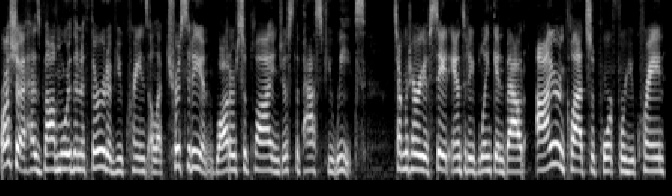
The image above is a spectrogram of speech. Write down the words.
Russia has bombed more than a third of Ukraine's electricity and water supply in just the past few weeks. Secretary of State Antony Blinken vowed ironclad support for Ukraine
